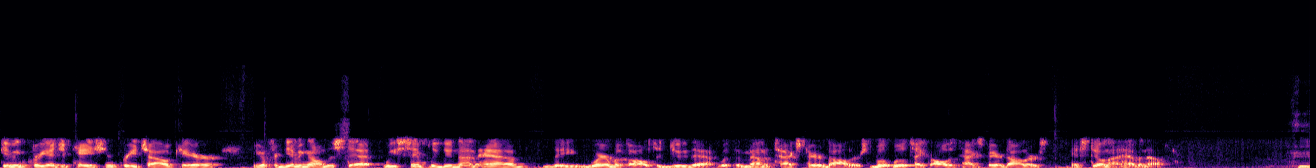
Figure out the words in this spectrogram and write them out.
giving free education, free child care, you know, forgiving all this debt. We simply do not have the wherewithal to do that with the amount of taxpayer dollars. We'll, we'll take all the taxpayer dollars and still not have enough. Hmm.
